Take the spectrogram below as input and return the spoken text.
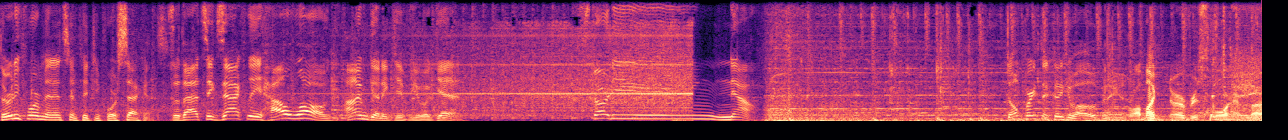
34 minutes and 54 seconds. So that's exactly how long I'm gonna give you again. Starting now. Don't break the cookie while opening it. Bro, I'm like nervous for him, bro.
